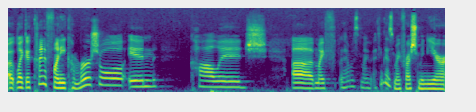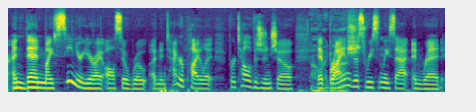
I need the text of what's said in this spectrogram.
a like a kind of funny commercial in college. Uh, my that was my I think that was my freshman year, and then my senior year, I also wrote an entire pilot for a television show Oh that Brian gosh. just recently sat and read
